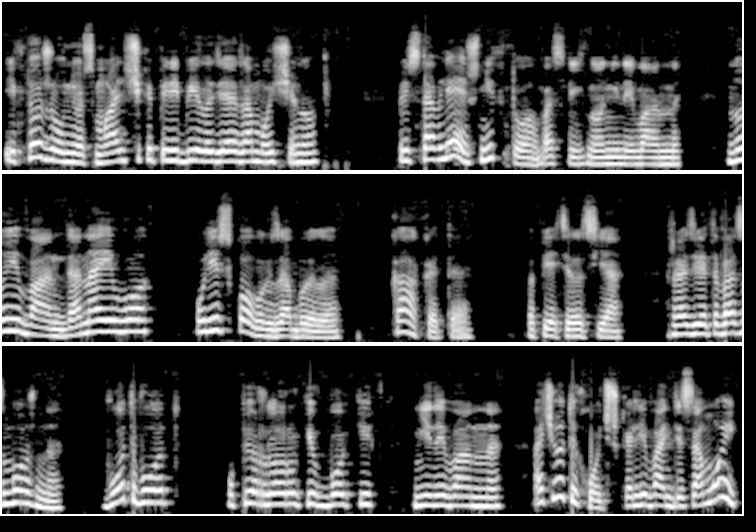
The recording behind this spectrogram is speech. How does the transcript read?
«И кто же унес мальчика?» — перебила я замощину. «Представляешь, никто!» — воскликнула Нина Ивановна. «Ну, Иван, да она его у Лесковых забыла». «Как это?» — попятилась я. «Разве это возможно?» «Вот-вот», — уперла руки в боки Нина Ивановна. «А чего ты хочешь, коли Ванде самой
